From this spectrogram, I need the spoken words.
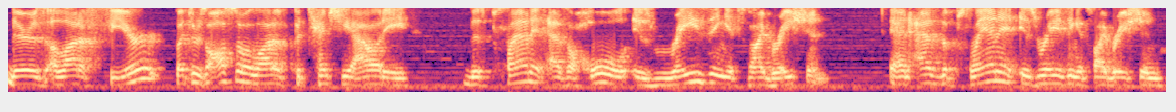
There's a lot of fear, but there's also a lot of potentiality. This planet as a whole is raising its vibration. And as the planet is raising its vibration,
